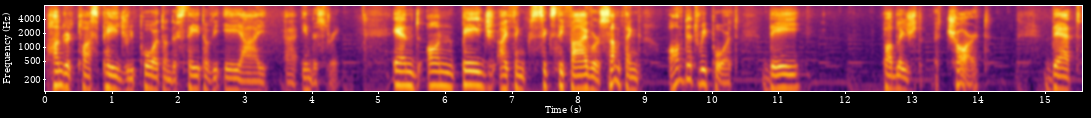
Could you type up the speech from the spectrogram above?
100 plus page report on the state of the AI uh, industry. And on page, I think, 65 or something of that report, they published a chart that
